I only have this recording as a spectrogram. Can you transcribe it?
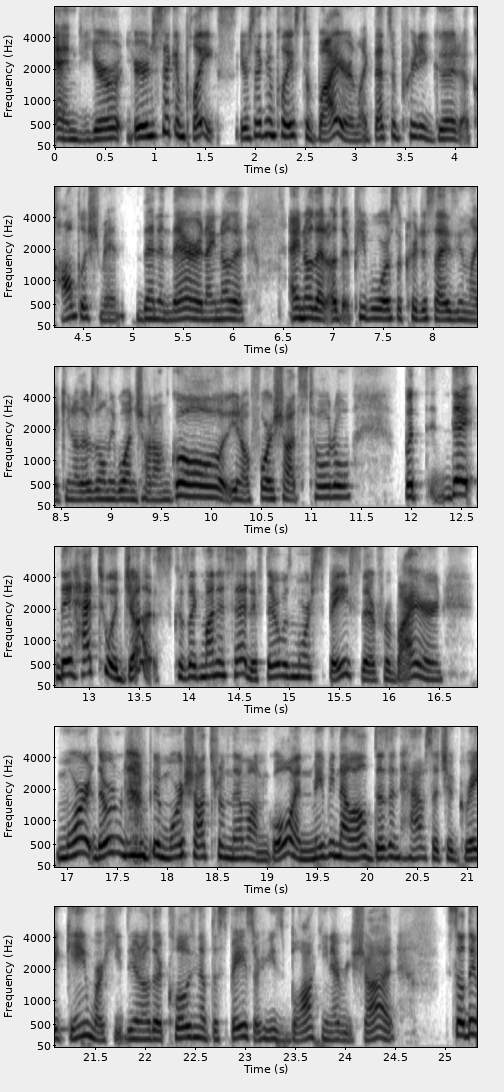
and you're you're in second place. You're second place to Bayern. Like that's a pretty good accomplishment then and there. And I know that I know that other people were also criticizing, like, you know, there's only one shot on goal, you know, four shots total. But they they had to adjust because, like Mane said, if there was more space there for Bayern, more there would have been more shots from them on goal. And maybe Nahuel doesn't have such a great game where he, you know, they're closing up the space or he's blocking every shot. So they,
